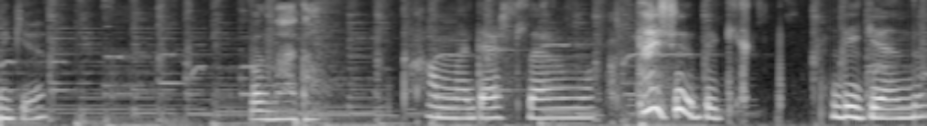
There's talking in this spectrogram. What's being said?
Nega? Bilmadim. Hamma darslarimni qilib tashladik degandi.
